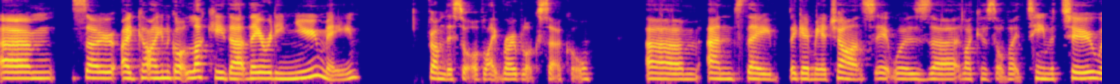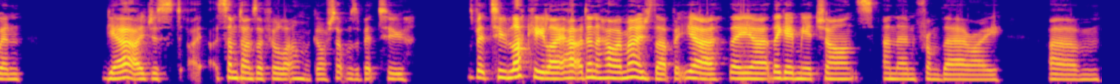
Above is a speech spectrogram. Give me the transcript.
Um, so I of got lucky that they already knew me from this sort of like Roblox circle um, and they they gave me a chance. It was uh, like a sort of like team of two, and yeah, I just I, sometimes I feel like oh my gosh, that was a bit too a bit too lucky. Like I don't know how I managed that, but yeah, they uh, they gave me a chance, and then from there I um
